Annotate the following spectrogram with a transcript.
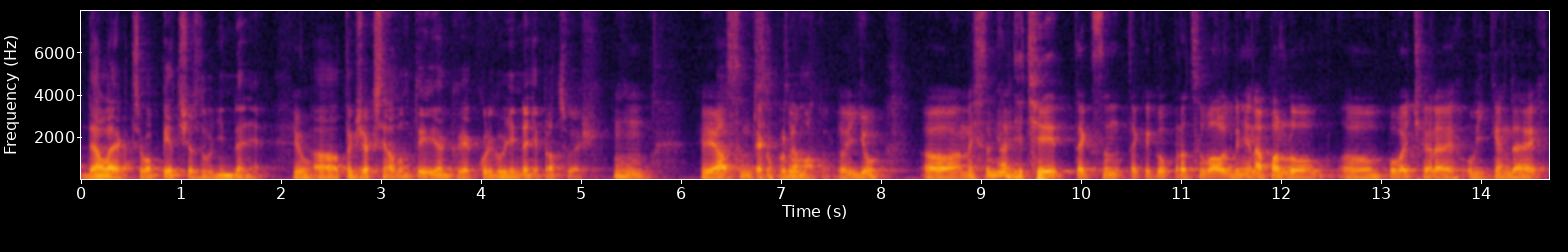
déle jak třeba 5-6 hodin denně. Jo. Uh, takže jak si na tom ty, jak, jak kolik hodin denně pracuješ? Hmm. Já jak, jsem jako programátor. To, jo. Uh, než jsem měl děti, tak jsem tak jako pracoval, kdy mě napadlo uh, po večerech, o víkendech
